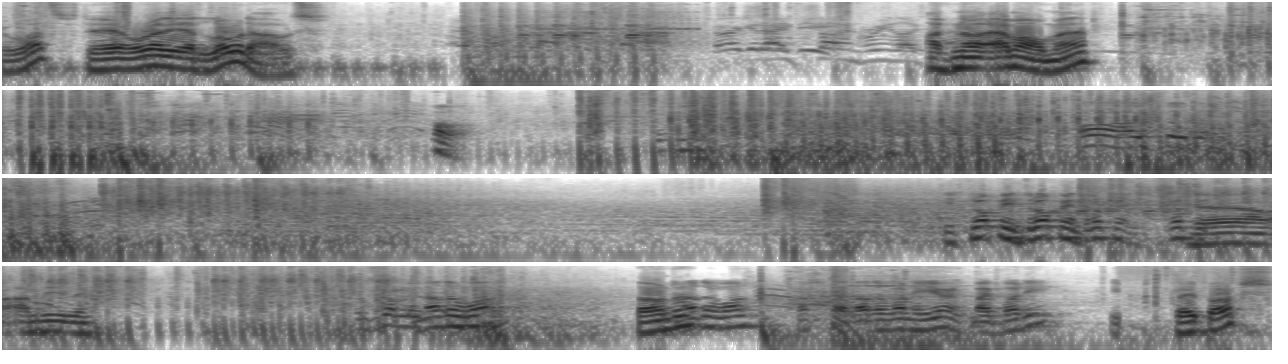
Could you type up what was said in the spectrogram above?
What? They already had loadouts. I've no ammo, man. Oh. Oh, I still don't. He's dropping, dropping, dropping, dropping. Yeah, I'm healing. He's coming. Another one. Found Another one. What's that? Another one here. My body. Wait, box?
